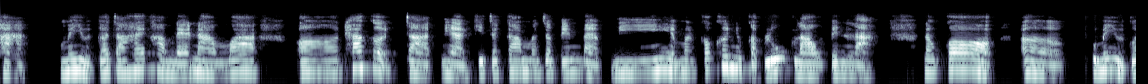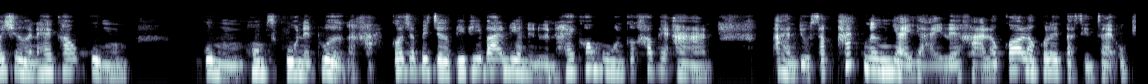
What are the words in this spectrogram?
ค่ะคุณแม่หยุยก็จะให้คำแนะนำว่าเอ่อถ้าเกิดจัดเนี่ยกิจกรรมมันจะเป็นแบบนี้ มันก็ขึ้นอยู่กับลูกเราเป็นหลัก แล้วก็เอ่อคุณแม่หยุยก็เชิญให้เข้ากลุ่มกลุ่ม Homeschool Network อะค่ะ ก็จะไปเจอพี่ๆบ้านเรียนอื่นๆ ให้ข้อมูลก็เข้าไปอ่าน อ่านอยู่สักพักหนึ่งใหญ่ ๆ เลยค่ะ แล้วก็เราก็เลยตัดสินใจโอเค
